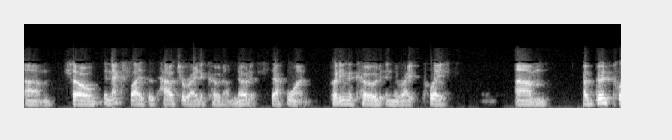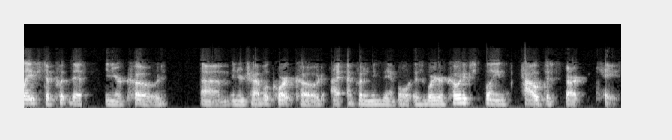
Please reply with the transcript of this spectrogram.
Um, so the next slide says how to write a code on notice. Step one, putting the code in the right place. Um, a good place to put this in your code, um, in your tribal court code, I, I, put an example, is where your code explains how to start a case.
